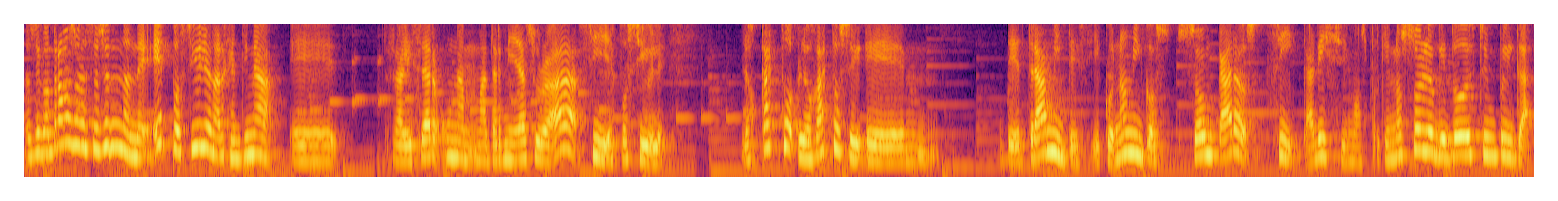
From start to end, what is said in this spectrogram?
nos encontramos en una situación en donde es posible en Argentina eh, realizar una maternidad subrogada. Sí, es posible. Los gastos, los gastos eh, de trámites económicos son caros? Sí, carísimos, porque no solo que todo esto implica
